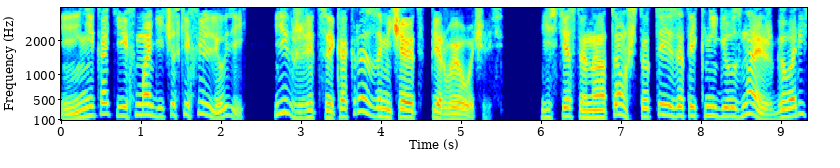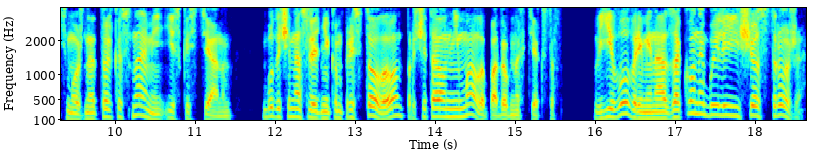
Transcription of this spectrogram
И никаких магических иллюзий. Их жрецы как раз замечают в первую очередь. Естественно, о том, что ты из этой книги узнаешь, говорить можно только с нами и с Костяном. Будучи наследником престола, он прочитал немало подобных текстов. В его времена законы были еще строже.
